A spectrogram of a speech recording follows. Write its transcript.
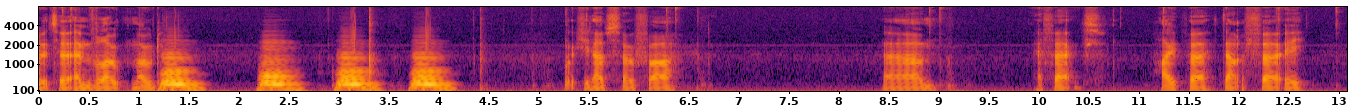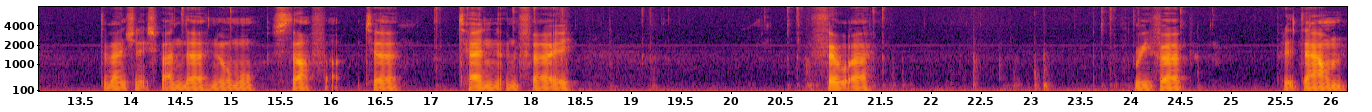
put it to envelope mode. Which you'd have so far. Um, FX hyper down to 30 dimension expander normal stuff up to 10 and 30 filter. Reverb. Put it down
